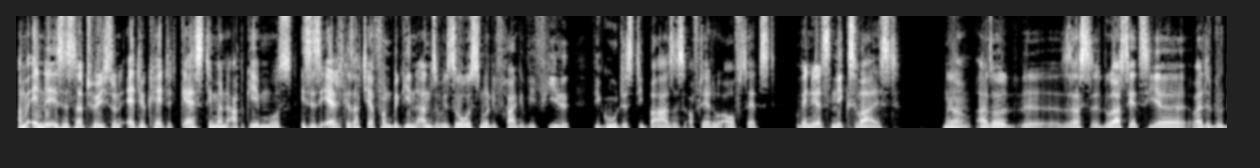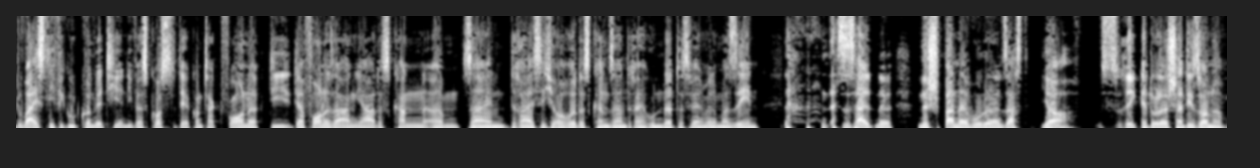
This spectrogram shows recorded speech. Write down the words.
Am Ende ist es natürlich so ein educated guess, den man abgeben muss. Ist es ehrlich gesagt ja von Beginn an sowieso ist nur die Frage, wie viel, wie gut ist die Basis, auf der du aufsetzt. Wenn du jetzt nichts weißt, Ne? Also äh, du hast jetzt hier, weil du, du weißt nicht, wie gut konvertieren die. Was kostet der Kontakt vorne? Die da vorne sagen, ja, das kann ähm, sein 30 Euro, das kann sein 300, das werden wir dann mal sehen. das ist halt eine, eine Spanne, wo du dann sagst, ja, es regnet oder scheint die Sonne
